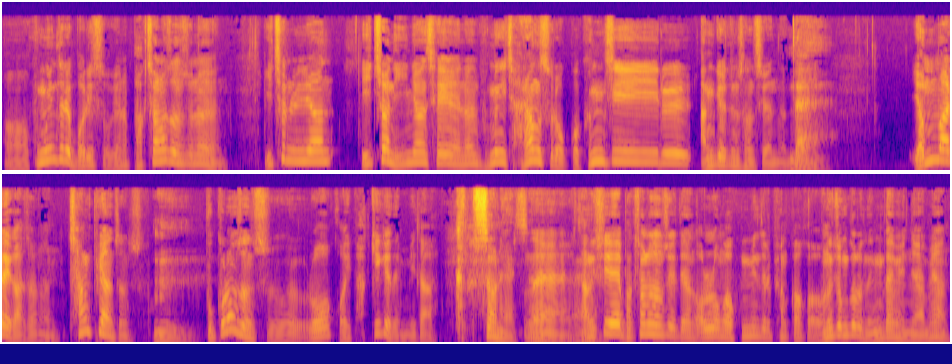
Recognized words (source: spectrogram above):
어, 국민들의 머릿속에는 박찬호 선수는 2001년 2002년 새해에는 분명히 자랑스럽고 긍지를 안겨준 선수였는데 네. 연말에 가서는 창피한 선수, 음. 부끄러운 선수로 거의 바뀌게 됩니다. 급선했어요. 네, 당시에 박찬호 선수에 대한 언론과 국민들의 평가가 어느 정도로 냉담했냐면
